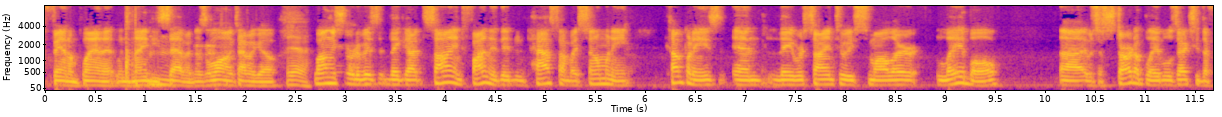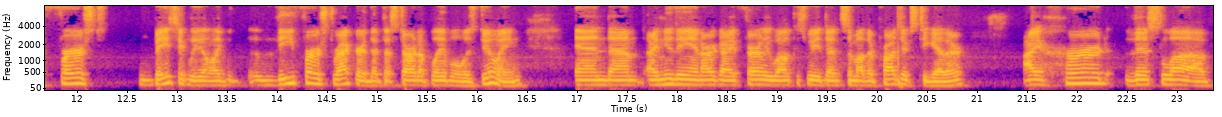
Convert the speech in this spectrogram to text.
Phantom Planet in '97. It was a long time ago. Yeah, long and short of it they got signed finally they'd been passed on by so many companies and they were signed to a smaller label. Uh, it was a startup label. It was actually the first basically like the first record that the startup label was doing. And um, i knew the A&R guy fairly well because we had done some other projects together. I heard this love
